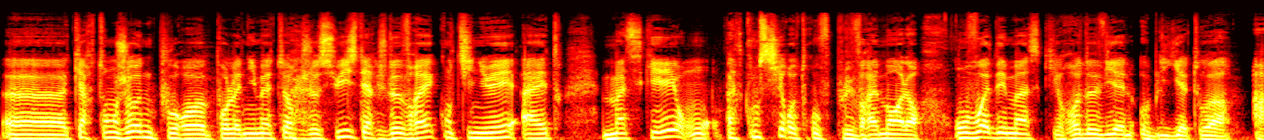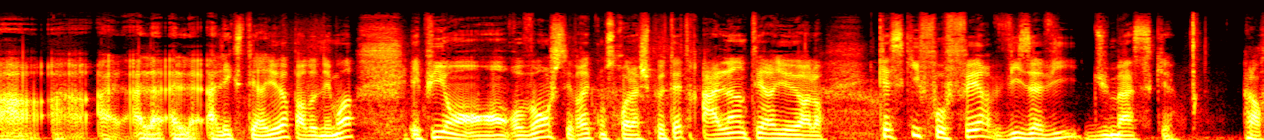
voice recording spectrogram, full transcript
Carton jaune pour pour l'animateur que je suis, c'est-à-dire que je devrais continuer à être masqué, parce qu'on s'y retrouve plus vraiment. Alors, on voit des masques qui redeviennent obligatoires à, à, l'extérieur, pardonnez-moi, et puis en, en revanche, c'est vrai qu'on se relâche peut-être à l'intérieur. Alors, qu'est-ce qu'il faut faire vis-à-vis -vis du masque? Alors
